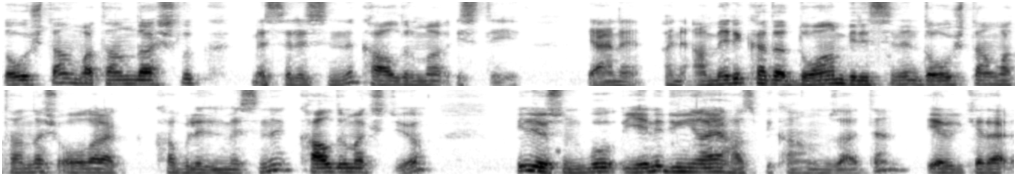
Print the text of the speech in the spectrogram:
doğuştan vatandaşlık meselesini kaldırma isteği. Yani hani Amerika'da doğan birisinin doğuştan vatandaş olarak kabul edilmesini kaldırmak istiyor. Biliyorsun bu yeni dünyaya has bir kanun zaten. Diğer ülkeler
